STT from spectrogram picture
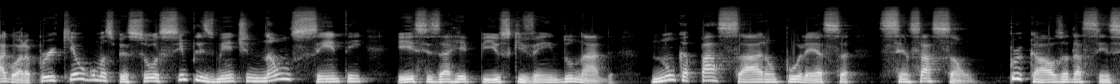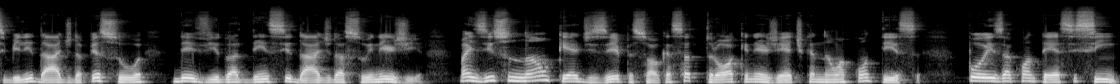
Agora, por que algumas pessoas simplesmente não sentem esses arrepios que vêm do nada? Nunca passaram por essa sensação por causa da sensibilidade da pessoa devido à densidade da sua energia. Mas isso não quer dizer, pessoal, que essa troca energética não aconteça, pois acontece sim.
